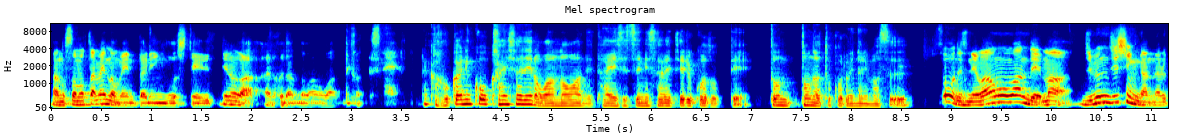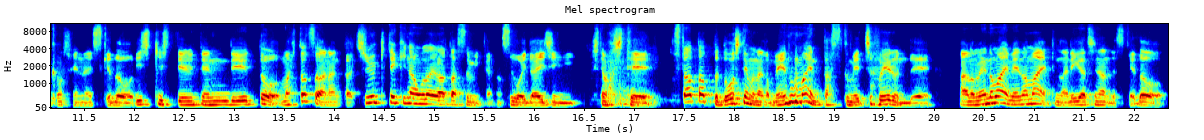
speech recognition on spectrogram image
あのそのためのメンタリングをしているっていうのが、あの普段のワンワンって感じですね。なんか他にこう会社でのワンオンワンで大切にされていることってど、どんなところになります？そうですね。ワンオンワンで、まあ、自分自身がなるかもしれないですけど、意識している点で言うと、まあ、一つはなんか中期的なお題を渡すみたいなすごい大事にしてまして、スタートアップどうしてもなんか目の前のタスクめっちゃ増えるんで、あの、目の前、目の前ってなりがちなんですけど、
